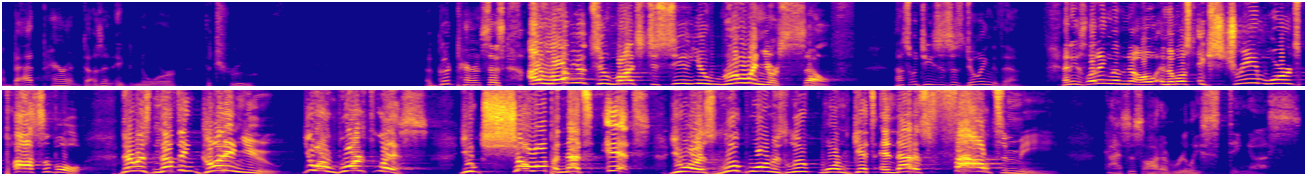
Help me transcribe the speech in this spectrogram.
A bad parent doesn't ignore the truth. A good parent says, I love you too much to see you ruin yourself. That's what Jesus is doing to them. And he's letting them know in the most extreme words possible there is nothing good in you. You are worthless. You show up and that's it. You are as lukewarm as lukewarm gets, and that is foul to me. Guys, this ought to really sting us.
